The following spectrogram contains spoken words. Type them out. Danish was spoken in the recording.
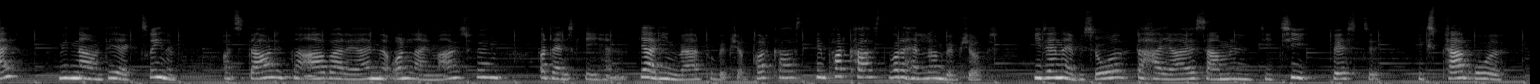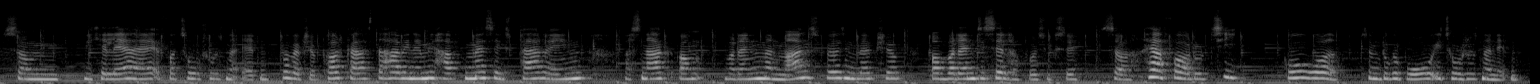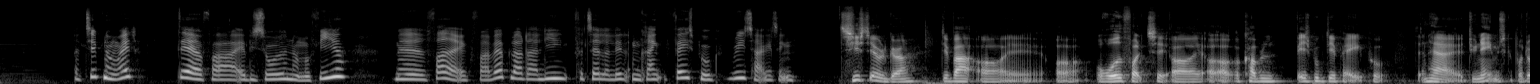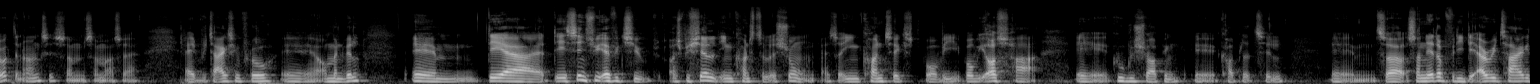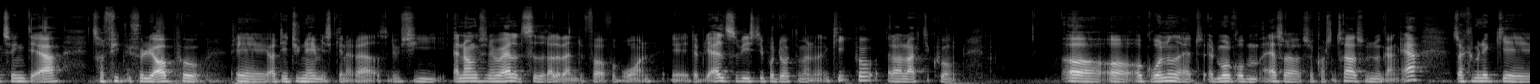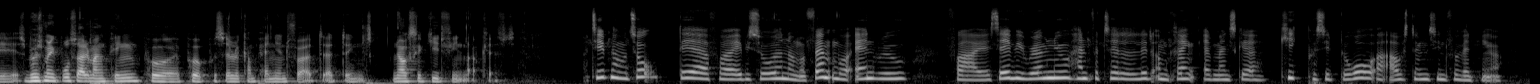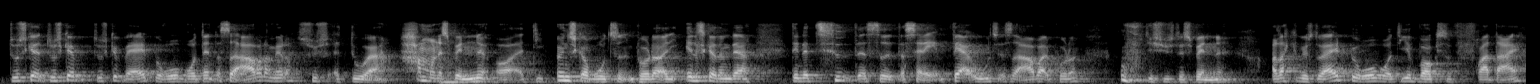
Hej, mit navn det er Katrine, og til daglig der arbejder jeg med online markedsføring og dansk e-handel. Jeg er din vært på Webshop Podcast, en podcast, hvor det handler om webshops. I denne episode, der har jeg samlet de 10 bedste ekspertråd, som vi kan lære af fra 2018. På Webshop Podcast, der har vi nemlig haft en masse eksperter inde og snakke om, hvordan man markedsfører sin webshop, og hvordan de selv har fået succes. Så her får du 10 gode råd, som du kan bruge i 2019. Og tip nummer 1, det er fra episode nummer 4 med Frederik fra Weblog, der lige fortæller lidt omkring Facebook retargeting. Det sidste, jeg vil gøre, det var at, øh, at råde folk til at, at, at koble Facebook DPA på den her dynamiske produktannonce, som, som også er, er et retargeting flow, øh, om man vil. Øhm, det, er, det er sindssygt effektivt, og specielt i en konstellation, altså i en kontekst, hvor vi, hvor vi også har øh, Google Shopping øh, koblet til. Øhm, så, så netop fordi det er retargeting, det er trafik, vi følger op på, øh, og det er dynamisk genereret. Så det vil sige, annoncerne er jo altid relevante for forbrugeren. Øh, der bliver altid vist de produkter, man vil kigge på, eller lagt i kurven. Og, og, og grundet, at, at målgruppen er så, så koncentreret, som den engang er, så, kan man ikke, øh, så behøver man ikke bruge særlig mange penge på, på, på selve kampagnen, for at, at den nok skal give et fint afkast. Og tip nummer to, det er fra episode nummer 5, hvor Andrew fra øh, Savvy Revenue, han fortæller lidt omkring, at man skal kigge på sit bureau og afstemme sine forventninger. Du skal, du, skal, du skal være et bureau, hvor den, der sidder og arbejder med dig, synes, at du er hammerende spændende, og at de ønsker at bruge tiden på dig, og de elsker den der, den der tid, der, sidder, der sat af hver uge til at sidde og arbejde på dig. Uff, de synes, det er spændende. Og der, hvis du er et bureau, hvor de er vokset fra dig,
